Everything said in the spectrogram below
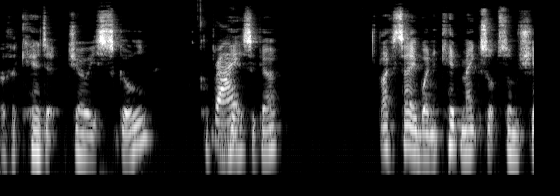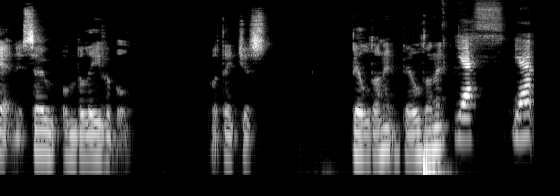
of a kid at Joey's school a couple Right. of years ago. Like I say, when a kid makes up some shit and it's so unbelievable, but they just build on it and build on it. Yes. Yeah.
